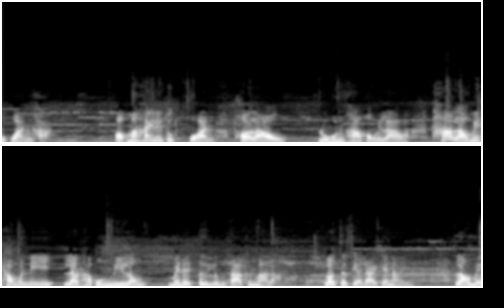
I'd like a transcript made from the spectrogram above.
ทุกๆวันค่ะ ออกมาให้ในทุกๆวัน เพราะเรารู้คุณค่าของเวลาอะถ้าเราไม่ทำวันนี้ แล้วถ้าพรุ่งนี้เราไม่ได้ตื่นลืมตาขึ้นมาล่ะ เราจะเสียดายแค่ไหน เราไม่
